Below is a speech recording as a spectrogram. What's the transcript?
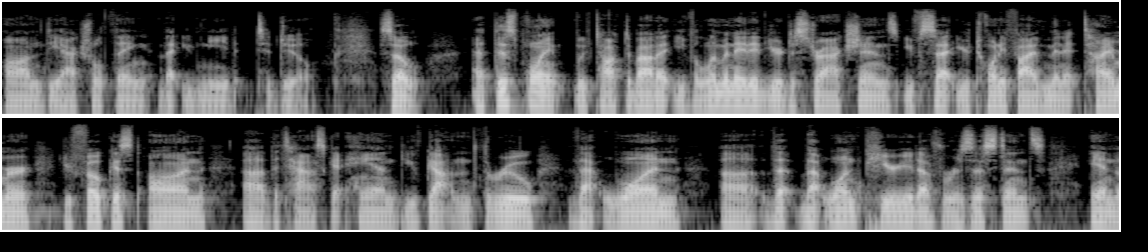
on the actual thing that you need to do. So, at this point, we've talked about it. You've eliminated your distractions. You've set your 25 minute timer. You're focused on uh, the task at hand. You've gotten through that one uh, that that one period of resistance. And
